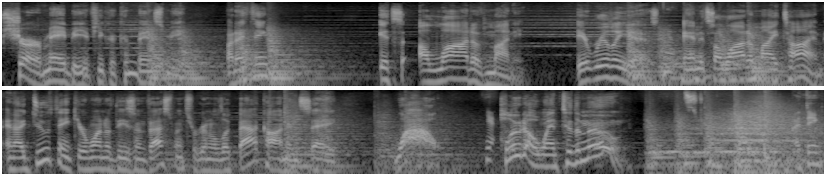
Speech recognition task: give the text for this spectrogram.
Sure, maybe if you could convince me. But I think it's a lot of money. It really is. And it's a lot of my time. And I do think you're one of these investments we're going to look back on and say, wow, Yeah. Pluto went to the moon. I think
